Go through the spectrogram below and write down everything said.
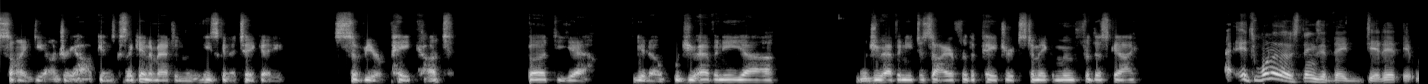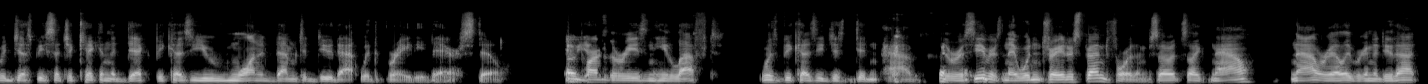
sign DeAndre Hopkins because I can't imagine he's going to take a severe pay cut. But yeah, you know, would you have any uh, would you have any desire for the Patriots to make a move for this guy? It's one of those things. If they did it, it would just be such a kick in the dick because you wanted them to do that with Brady there still. Oh, and oh, yeah. part of the reason he left was because he just didn't have the receivers and they wouldn't trade or spend for them. So it's like now, now really we're going to do that.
